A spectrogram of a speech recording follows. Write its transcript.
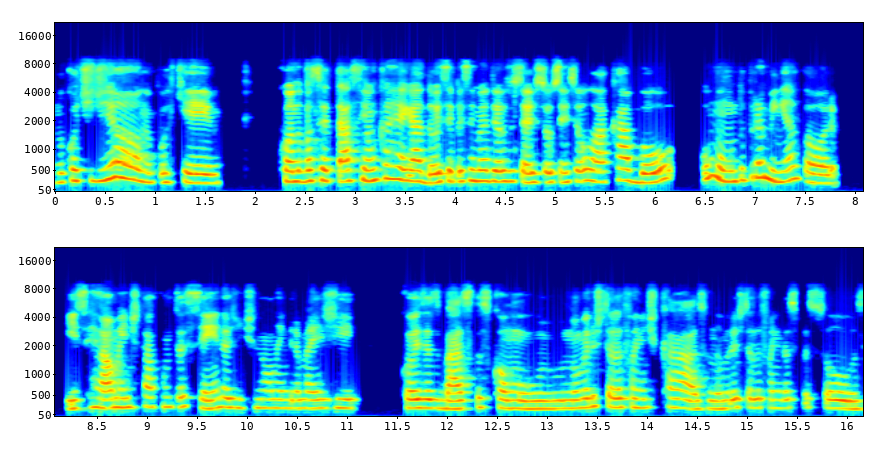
no cotidiano, porque quando você tá sem um carregador e você pensa, meu Deus do céu, estou sem celular, acabou o mundo para mim agora. Isso realmente está acontecendo, a gente não lembra mais de coisas básicas como o número de telefone de casa, o número de telefone das pessoas,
